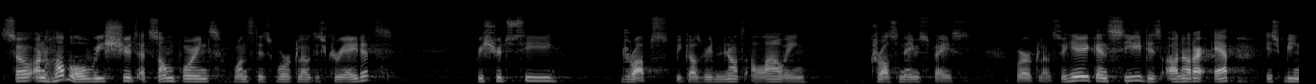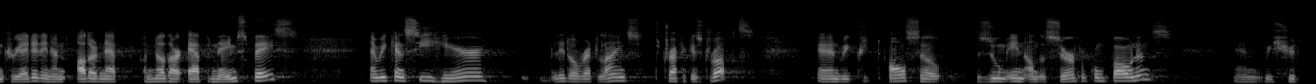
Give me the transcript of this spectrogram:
So on Hubble, we should at some point, once this workload is created, we should see drops because we're not allowing cross namespace workloads. So here you can see this another app is being created in another app, another app namespace. And we can see here little red lines, the traffic is dropped. And we could also zoom in on the server components. And we should,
